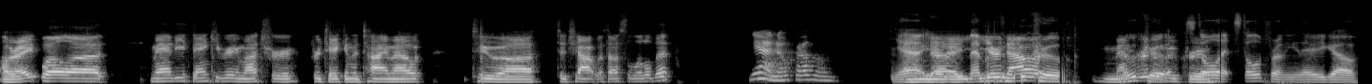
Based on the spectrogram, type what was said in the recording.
All right. Well, uh, Mandy, thank you very much for for taking the time out to uh to chat with us a little bit. Yeah, no problem. Yeah, and, uh, you're now crew. Member Moo crew. crew. Stole it, stole it from you. There you go.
